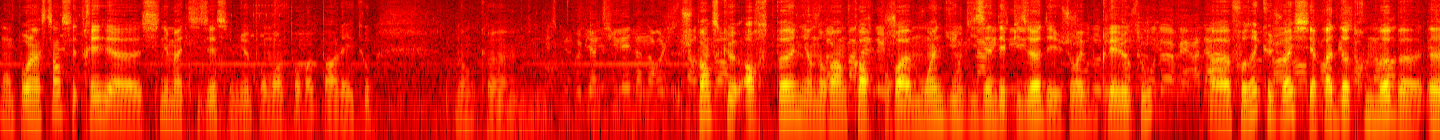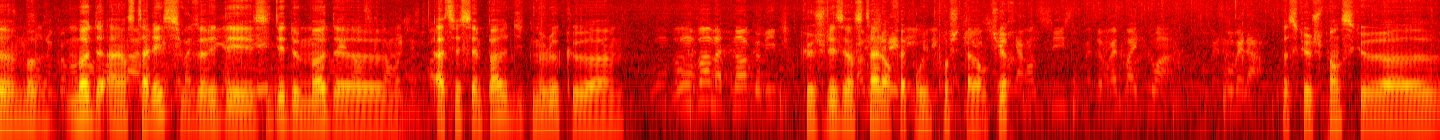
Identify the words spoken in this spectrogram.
Bon, pour l'instant c'est très euh, cinématisé, c'est mieux pour moi pour euh, parler et tout. Donc euh, je pense que hors spawn il y en aura encore pour euh, moins d'une dizaine d'épisodes et j'aurai bouclé le tout. Euh, faudrait que je voie s'il n'y a pas d'autres mobs, euh, modes à installer. Si vous avez des idées de modes euh, assez sympas, dites-me le que, que je les installe en fait pour une prochaine aventure. Parce que je pense que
